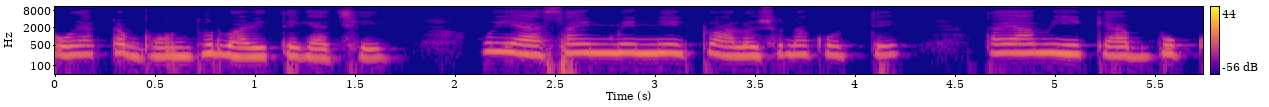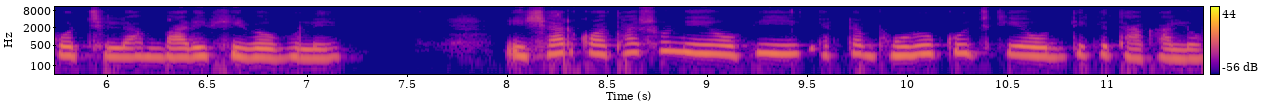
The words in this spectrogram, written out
ওর একটা বন্ধুর বাড়িতে গেছে। ওই অ্যাসাইনমেন্ট নিয়ে একটু আলোচনা করতে। তাই আমি ক্যাব বুক করছিলাম, বাড়ি ফিরবো বলে। ঈশার কথা শুনে অভিক একটা ভুঁড়ো কুচকে ওর দিকে তাকালো।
